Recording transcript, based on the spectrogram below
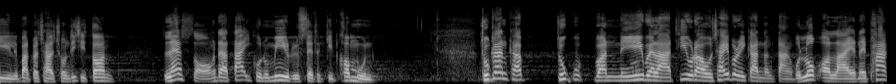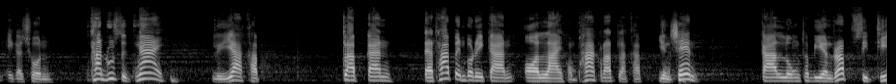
ดีหรือบัตรประชาชนดิจิตอลและ 2 Data Economy หรือเศรษฐกิจข้อมูล ทุกท่านครับ ทุกวันนี้เวลาที่เราใช้บริการต่างๆ บนโลกออนไลน์ในภาคเอกชน ท่านรู้สึกง่ายหรือยากครับ กลับกันแต่ถ้าเป็นบริการออนไลน์ของภาครัฐล่ะครับ อย่างเช่น การลงทะเบียนรับสิทธิ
